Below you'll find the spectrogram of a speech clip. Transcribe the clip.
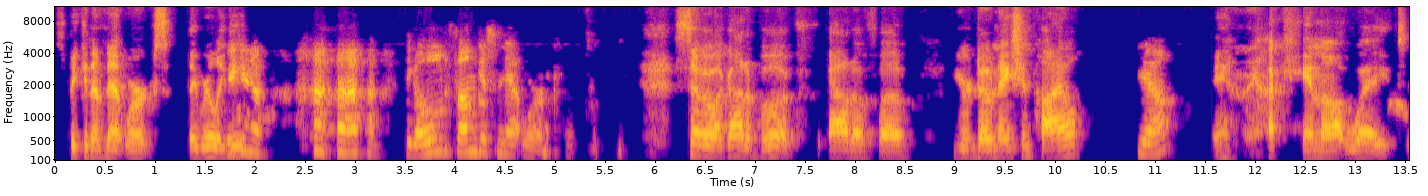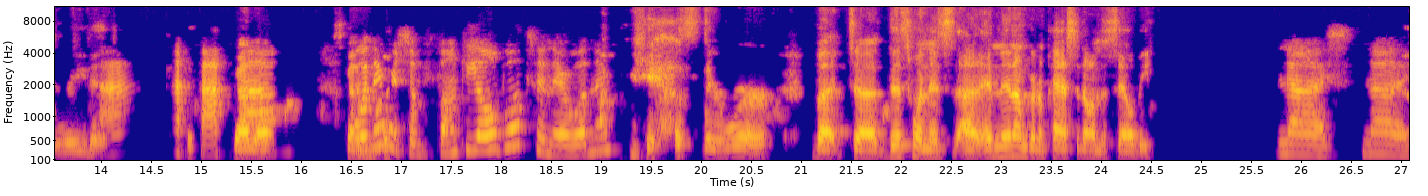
Speaking of networks, they really do. Of the old fungus network. So I got a book out of uh, your donation pile, Yeah. and I cannot wait to read it. Got a- got a Well, there were some funky old books in there, wasn't there? Yes, there were, but uh, this one is, uh, and then I'm going to pass it on to Selby, Nice, nice.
